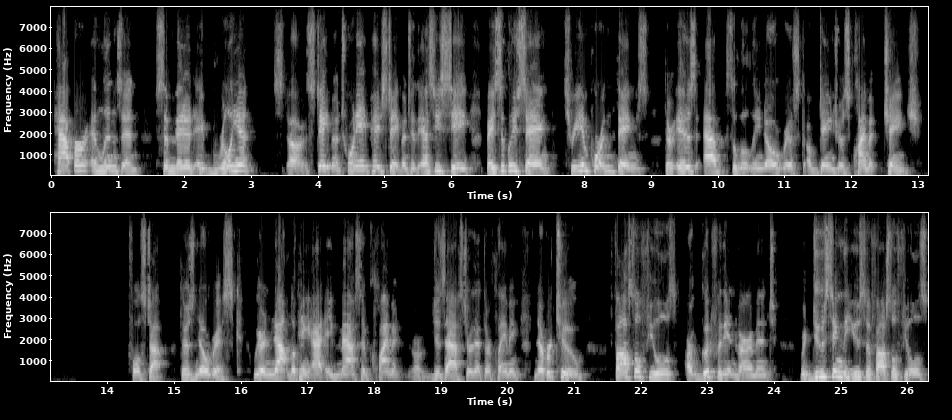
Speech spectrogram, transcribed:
Happer and Lindzen, submitted a brilliant uh, statement, 28 page statement to the SEC, basically saying three important things. There is absolutely no risk of dangerous climate change. Full stop. There's no risk. We are not looking at a massive climate disaster that they're claiming. Number two, fossil fuels are good for the environment. Reducing the use of fossil fuels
